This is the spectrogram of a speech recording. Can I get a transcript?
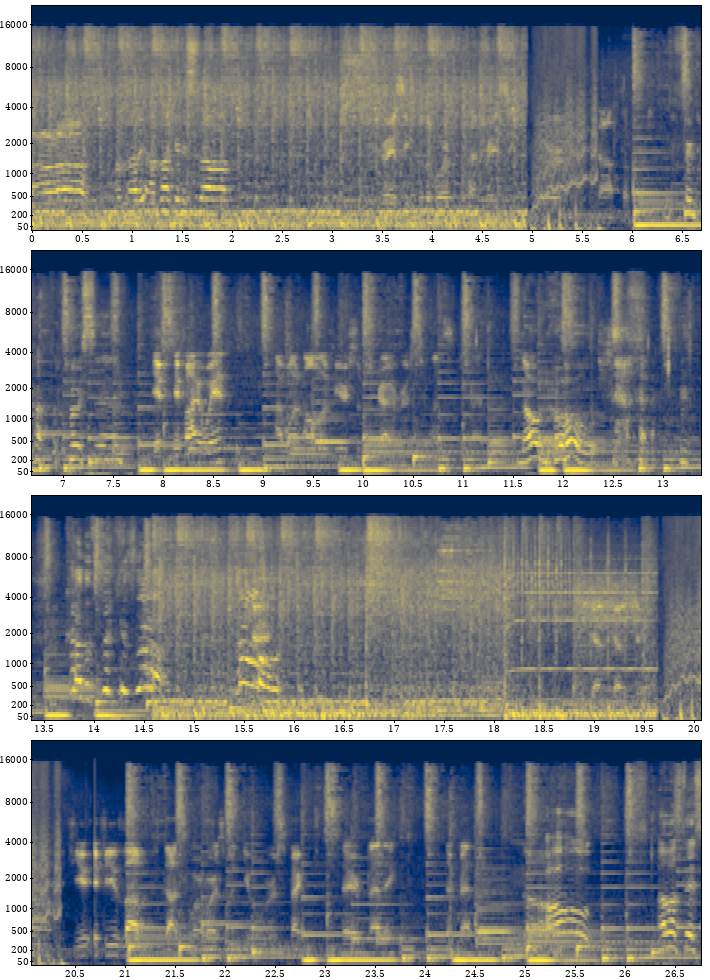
Ah! I'm not. I'm not gonna stop. He's racing for the horseman, I'm racing for not the horseman. We're not the horseman. If, if I win, I want all of your subscribers to unsubscribe. No, no. what kind of thing is that? No. You guys gotta do it. Uh, If you if you love Das Four Horsemen, you will respect their betting. Their betting. no. Oh! How about this?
